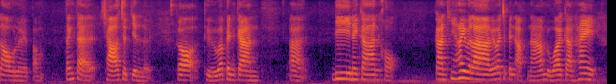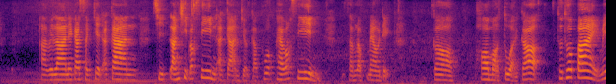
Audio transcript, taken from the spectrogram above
เราเลยประมตั้งแต่เช้าจดเย็นเลย ก็ถือว่าเป็นการดีในการของการที่ให้เวลาไม่ว่าจะเป็นอาบน้ำหรือว่าการให้เวลาในการสังเกตอาการฉีดหลังฉีดวัคซีน อาการเกี่ยวกับพวกแพ้วัคซีนสำหรับแมวเด็ก ก็พอหมอตรวจก็ทั่วๆไปไม่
